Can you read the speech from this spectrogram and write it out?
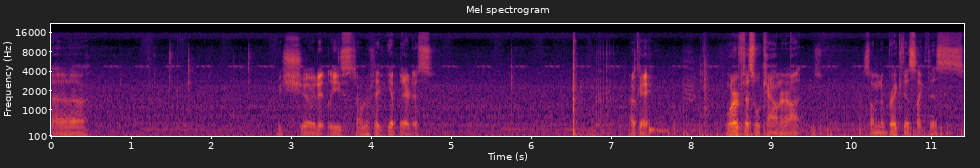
Uh we should at least. I wonder if they yep, there it is. Okay. I wonder if this will count or not. So I'm gonna break this like this.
